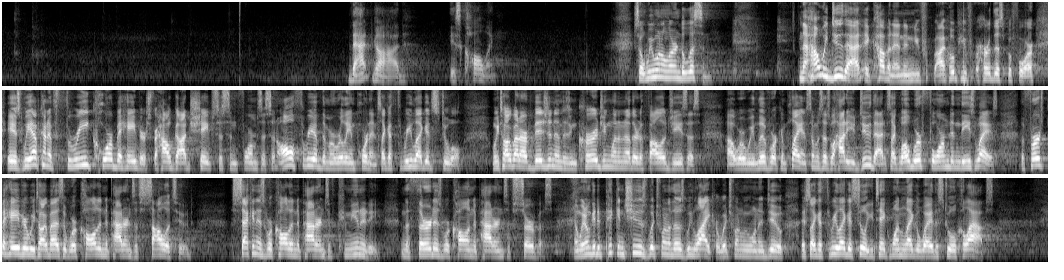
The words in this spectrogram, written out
That God is calling. So we want to learn to listen. Now, how we do that at Covenant, and I hope you've heard this before, is we have kind of three core behaviors for how God shapes us and forms us. And all three of them are really important. It's like a three legged stool. When we talk about our vision of encouraging one another to follow Jesus, uh, where we live, work, and play, and someone says, Well, how do you do that? It's like, Well, we're formed in these ways. The first behavior we talk about is that we're called into patterns of solitude. Second is we're called into patterns of community. And the third is we're called into patterns of service. And we don't get to pick and choose which one of those we like or which one we want to do. It's like a three legged stool. You take one leg away, the stool collapses.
